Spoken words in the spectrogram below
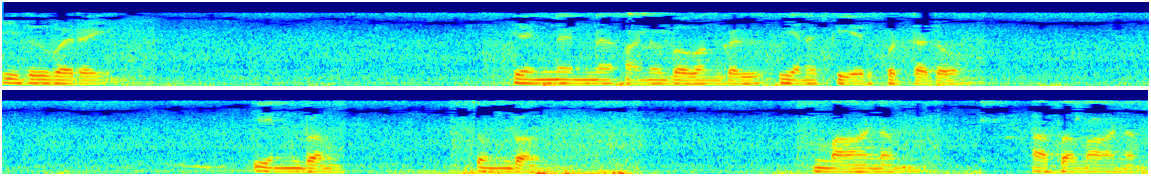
இதுவரை என்னென்ன அனுபவங்கள் எனக்கு ஏற்பட்டதோ? இன்பம் துன்பம் மானம் அபமானம்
